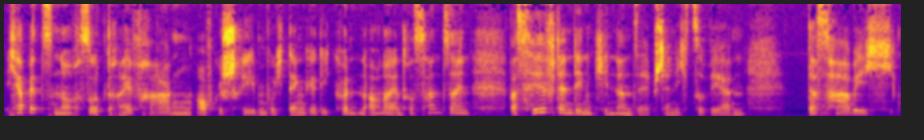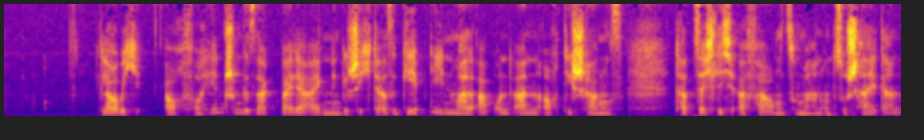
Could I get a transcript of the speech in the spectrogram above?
Ich habe jetzt noch so drei Fragen aufgeschrieben, wo ich denke, die könnten auch noch interessant sein. Was hilft denn den Kindern selbstständig zu werden? Das habe ich, glaube ich, auch vorhin schon gesagt bei der eigenen Geschichte. Also gebt ihnen mal ab und an auch die Chance, tatsächlich Erfahrungen zu machen und zu scheitern.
